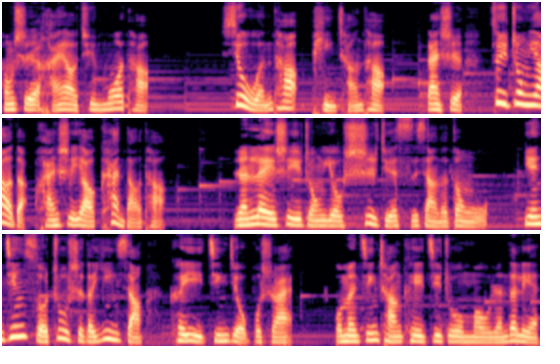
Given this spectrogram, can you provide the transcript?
同时还要去摸它、嗅闻它、品尝它。但是最重要的还是要看到它。人类是一种有视觉思想的动物，眼睛所注视的印象可以经久不衰。我们经常可以记住某人的脸，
